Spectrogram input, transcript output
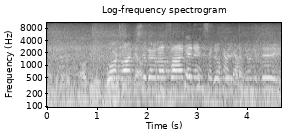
I'll give it. a- I'll do it. Four o'clock, you still got about five Yeah, 10 minutes. second Feel free to countdown. keep doing your thing.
